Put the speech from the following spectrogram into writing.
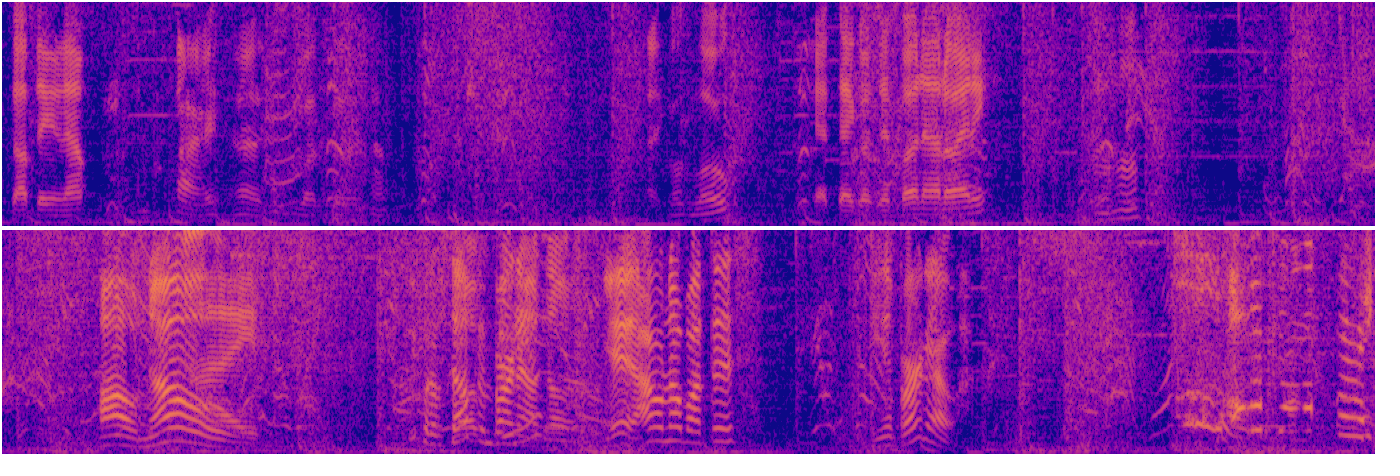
It's updated now. Alright, alright. Goes low. Yeah, Tego's in burnout already. Mm-hmm. Oh no! Nice. He put himself in burnout though. Yeah, I don't know about this. He in burnout. Oh my!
